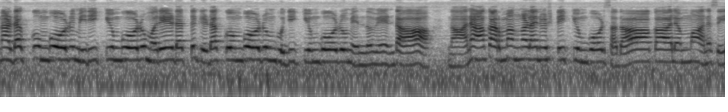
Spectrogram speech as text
നടക്കുമ്പോഴും ഇരിക്കുമ്പോഴും ഒരിടത്ത് കിടക്കുമ്പോഴും ഭുജിക്കുമ്പോഴും എന്നു വേണ്ട. നാനാ കർമ്മങ്ങൾ അനുഷ്ഠിക്കുമ്പോൾ സദാകാലം മാനസേ.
